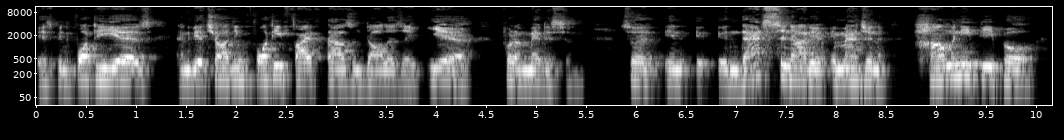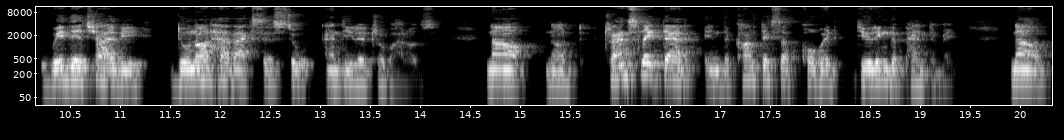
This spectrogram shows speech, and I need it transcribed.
It's been 40 years, and we are charging $45,000 a year for a medicine. So in in that scenario, imagine how many people with HIV do not have access to antiretrovirals. Now, now translate that in the context of COVID during the pandemic. Now,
